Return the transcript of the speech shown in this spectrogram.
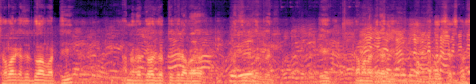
সবার কাছে দোয়া প্রার্থী। আপনারা দোয়া যত্ন করে হাসিল করবেন এই কামনা করে শেষ করছি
